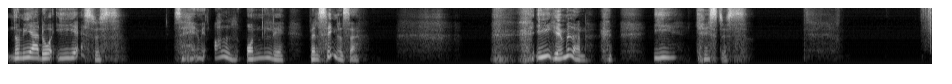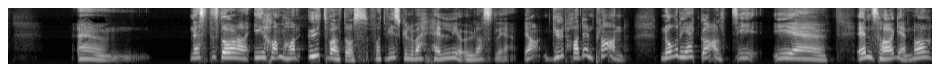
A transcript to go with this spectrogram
Når vi er da i Jesus, så har vi all åndelig velsignelse. I himmelen. I Kristus. Um, neste står det i ham har han utvalgt oss for at vi skulle være hellige og ulastelige. Ja, Gud hadde en plan når det gikk galt i, i uh, Edens hage. Når,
